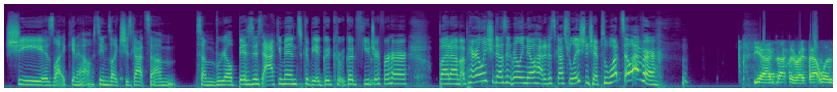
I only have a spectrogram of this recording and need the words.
She is like, you know, seems like she's got some some real business acumen. Could be a good good future for her. But um, apparently, she doesn't really know how to discuss relationships whatsoever. Yeah, exactly right. That was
